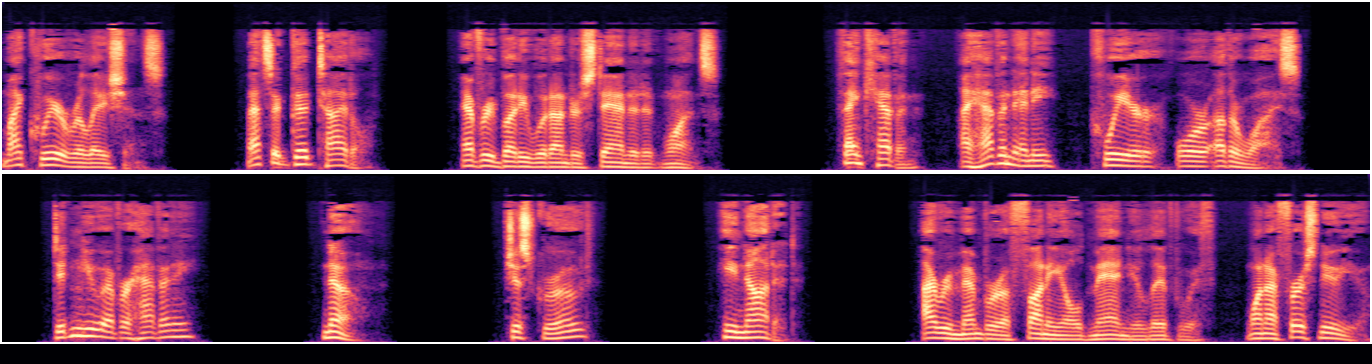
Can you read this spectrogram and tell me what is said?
My Queer Relations. That's a good title. Everybody would understand it at once. Thank heaven, I haven't any, queer or otherwise. Didn't you ever have any? No. Just growed? He nodded. I remember a funny old man you lived with, when I first knew you.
